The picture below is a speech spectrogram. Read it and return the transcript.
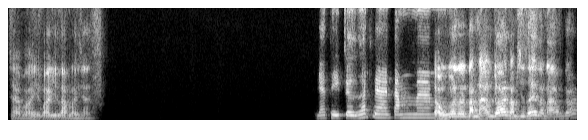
Sao bỏ bao nhiêu tâm lại sao dạ thì trừ hết ra tâm không có tâm nào không có tâm siêu thế tâm nào không có.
